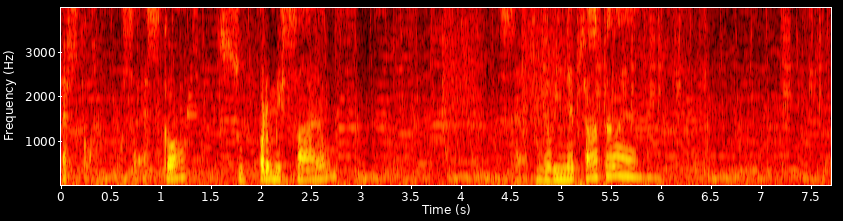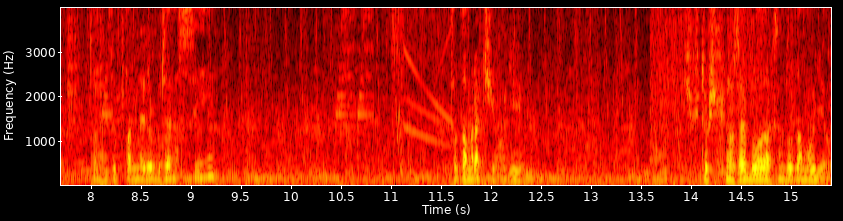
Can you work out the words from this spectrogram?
Esko. Zase Esko. Super Missile. Zase noví nepřátelé. To nedopadne dobře asi. To tam radši hodím. Když už to všechno zeblo, tak jsem to tam hodil.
